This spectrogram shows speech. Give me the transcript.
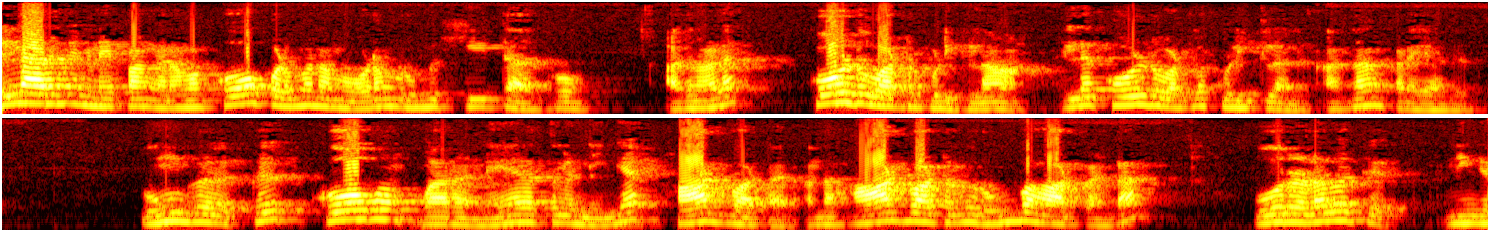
எல்லாருமே நினைப்பாங்க நம்ம கோவப்படும்போது நம்ம உடம்பு ரொம்ப ஹீட்டா இருக்கும். அதனால கோல்டு வாட்டர் குடிக்கலாம் இல்ல கோல்டு வாட்டர்ல குளிக்கலாம்னு. அதுதான் கிடையாது. உங்களுக்கு கோபம் வர நேரத்துல நீங்க ஹாட் வாட்டர் அந்த ஹாட் வாட்டர் வந்து ரொம்ப ஹாட் வேண்டாம் ஓரளவுக்கு நீங்க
